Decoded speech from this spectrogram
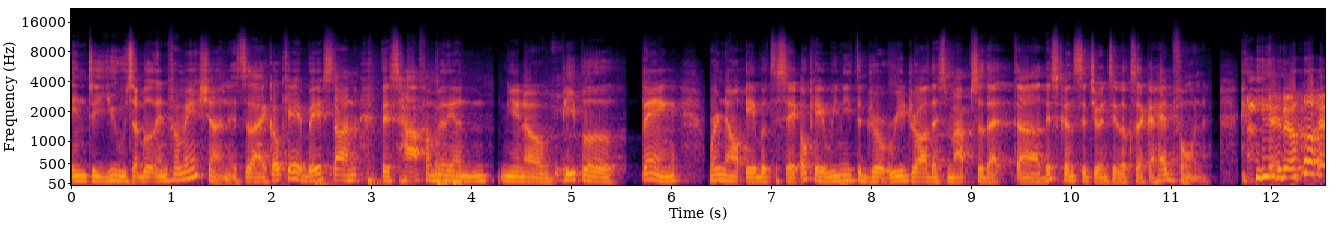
into usable information. It's like, okay, based on this half a million, you know, people thing, we're now able to say, okay, we need to draw, redraw this map so that uh, this constituency looks like a headphone, you know,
